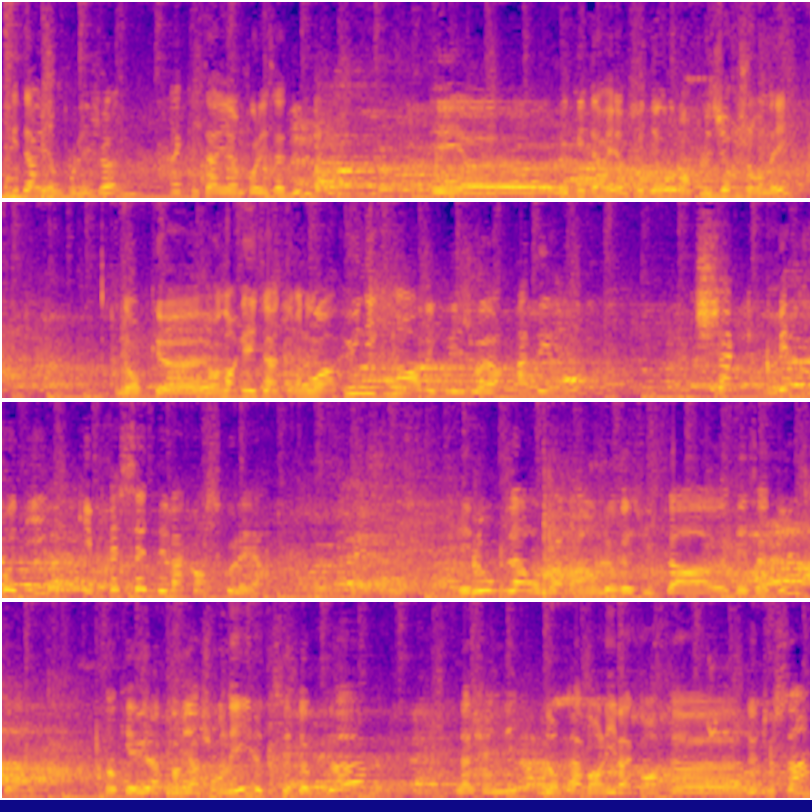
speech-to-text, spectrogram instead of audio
critérium pour les jeunes, un critérium pour les adultes. Et euh, le critérium se déroule en plusieurs journées. Donc euh, on organise un tournoi uniquement avec les joueurs adhérents chaque mercredi qui précède des vacances scolaires. Et donc là on voit par exemple le résultat euh, des adultes. Donc il y a eu la première journée, le 17 octobre, donc avant les vacances de, Toussaint,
